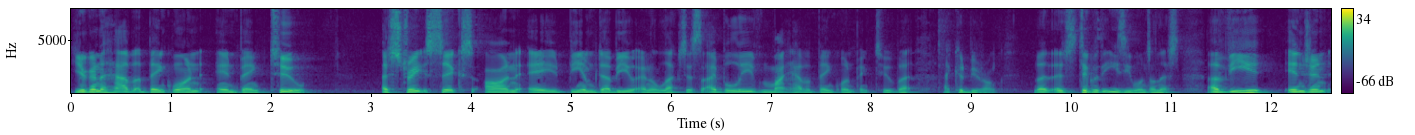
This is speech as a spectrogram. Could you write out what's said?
you're going to have a Bank 1 and Bank 2. A straight 6 on a BMW and a Lexus, I believe, might have a Bank 1, Bank 2, but I could be wrong. Let's stick with the easy ones on this. A V engine,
